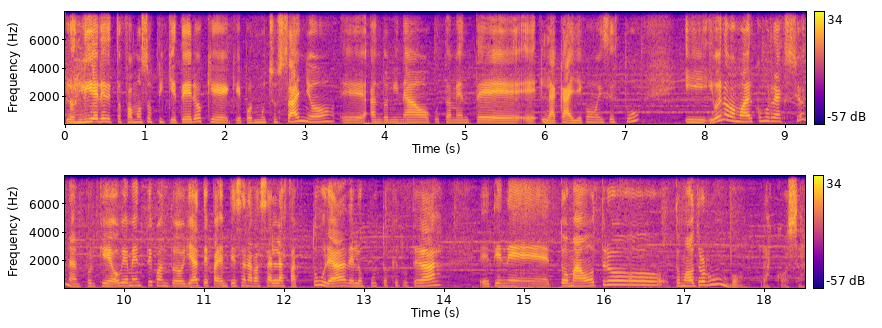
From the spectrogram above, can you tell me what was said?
los líderes de estos famosos piqueteros que, que por muchos años eh, han dominado justamente eh, la calle, como dices tú. Y, y bueno, vamos a ver cómo reaccionan, porque obviamente cuando ya te empiezan a pasar la factura de los gustos que tú te das, eh, tiene toma otro toma otro rumbo las cosas.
